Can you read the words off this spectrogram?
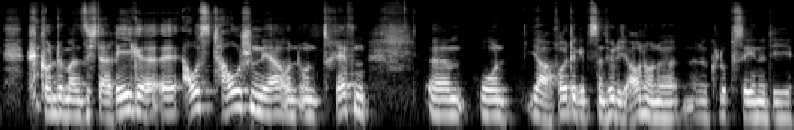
konnte man sich da rege äh, austauschen ja, und, und treffen. Ähm, und ja, heute gibt es natürlich auch noch eine, eine Clubszene, die,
